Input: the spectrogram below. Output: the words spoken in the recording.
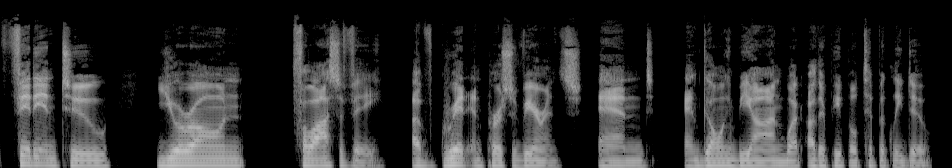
fit into your own philosophy of grit and perseverance and and going beyond what other people typically do.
